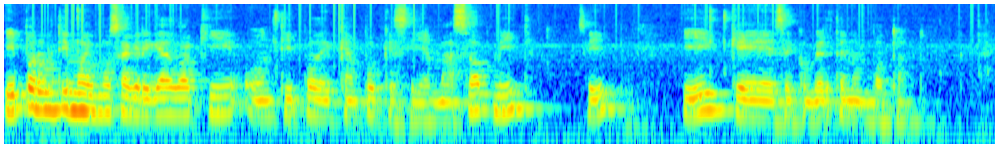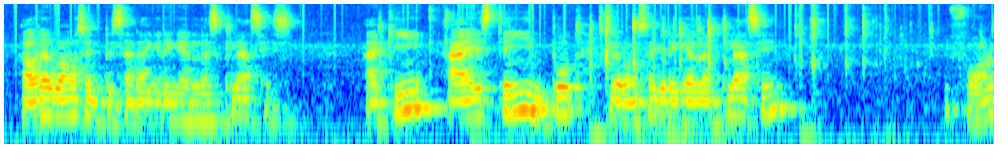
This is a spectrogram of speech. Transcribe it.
Y por último hemos agregado aquí un tipo de campo que se llama submit ¿sí? y que se convierte en un botón. Ahora vamos a empezar a agregar las clases. Aquí a este input le vamos a agregar la clase form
